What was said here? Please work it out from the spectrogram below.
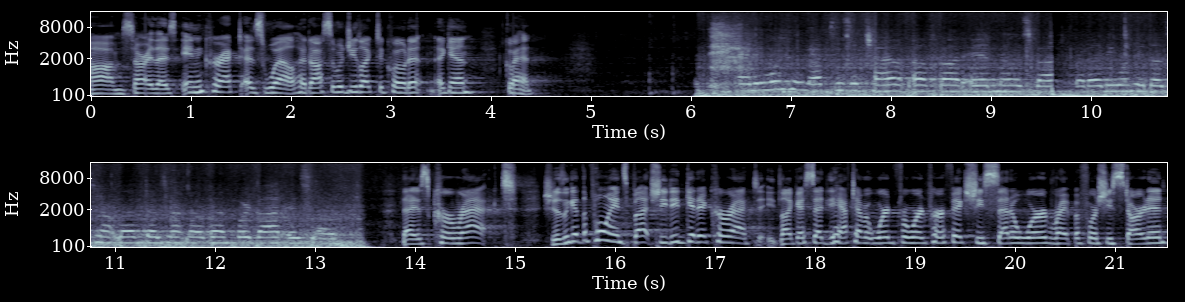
Ah, I'm sorry, that is incorrect as well. Hadassah, would you like to quote it again? Go ahead. Anyone who loves is a child of God and knows God, but anyone who does not love does not know God, for God is love. That is correct. She doesn't get the points, but she did get it correct. Like I said, you have to have it word for word perfect. She said a word right before she started,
